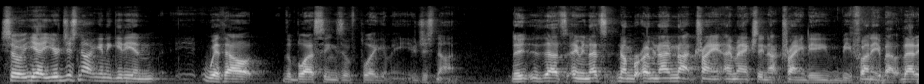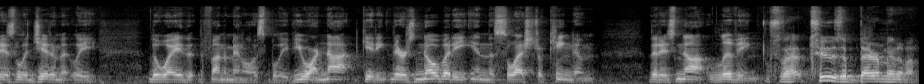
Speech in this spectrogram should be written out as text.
So yeah, you're just not going to get in without the blessings of polygamy. You're just not. That's. I mean, that's number. I mean, I'm not trying. I'm actually not trying to even be funny about it. That is legitimately the way that the fundamentalists believe. You are not getting. There's nobody in the celestial kingdom that is not living So that two is a bare minimum.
